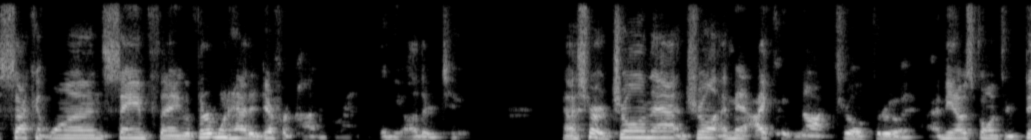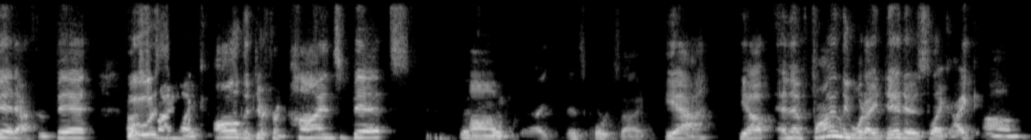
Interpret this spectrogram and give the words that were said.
the second one, same thing. The third one had a different kind of granite than the other two. And I started drilling that and drilling. I mean, I could not drill through it. I mean, I was going through bit after bit. I was, was trying like all the different kinds of bits. It's um, quartzite. It's quartzite. Yeah. Yep. And then finally, what I did is like I um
